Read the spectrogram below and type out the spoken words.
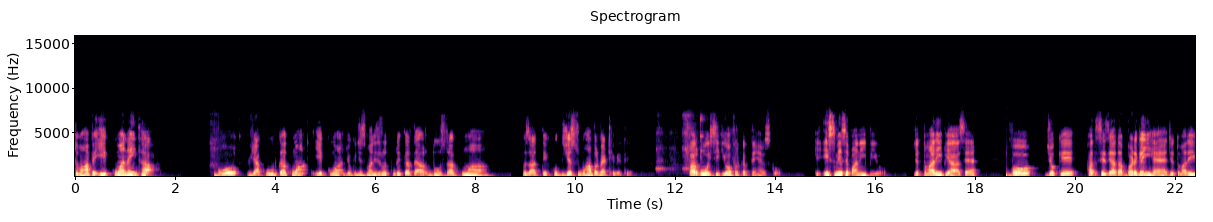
तो वहाँ पे एक कुआँ नहीं था। वो याकूब का कुआँ, एक कुआँ जो कि जिसमानी ज़रूरत पूरी करता है और दूसरा कुआँ बजाते खुद यस वहाँ पर बैठे हुए थे। और वो इसी की ऑफ़र करते हैं उसको कि इसमें से पानी पियो। जो तुम्हारी प्यास है, वो जो कि हद से ज़्यादा बढ़ गई है, जो तुम्हारी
